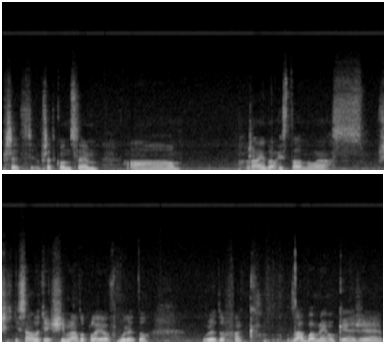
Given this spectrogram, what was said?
před, před koncem a řádně to nachystat, no já všichni se na to těšíme, na to playoff, bude to, bude to fakt zábavný hokej, že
